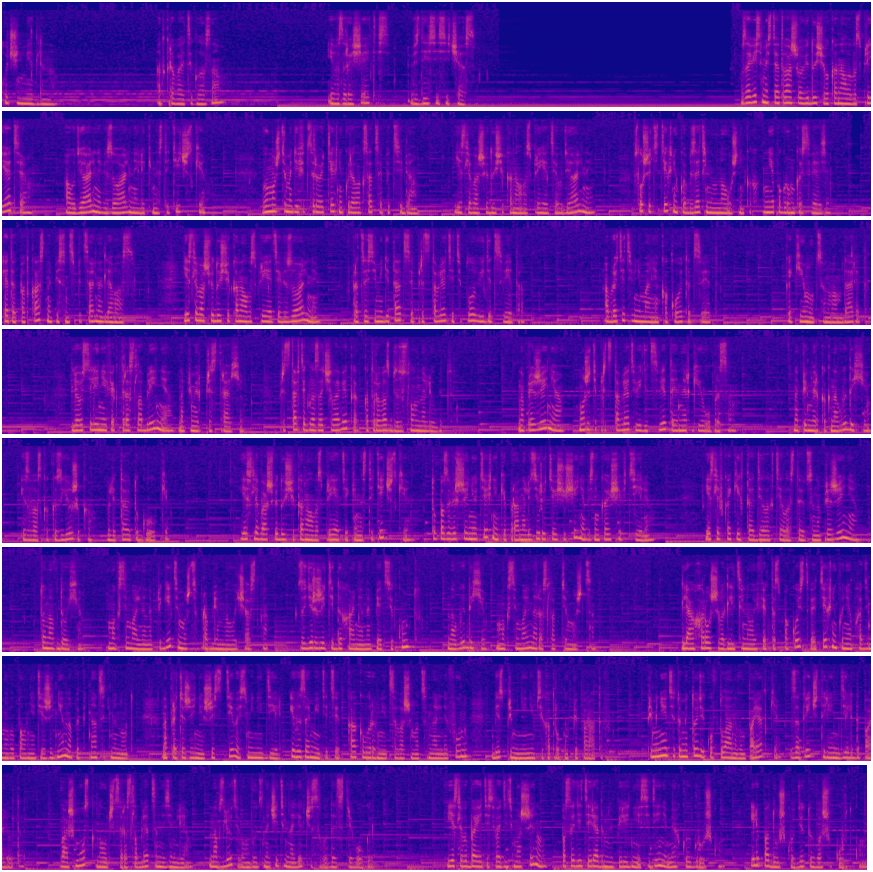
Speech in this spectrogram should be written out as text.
очень медленно открывайте глаза и возвращайтесь в здесь и сейчас – В зависимости от вашего ведущего канала восприятия аудиальный, визуальный или кинестетический. Вы можете модифицировать технику релаксации под себя. Если ваш ведущий канал восприятия аудиальный, слушайте технику обязательно в наушниках, не по громкой связи. Этот подкаст написан специально для вас. Если ваш ведущий канал восприятия визуальный, в процессе медитации представляйте тепло в виде цвета. Обратите внимание, какой это цвет, какие эмоции он вам дарит – для усиления эффекта расслабления, например, при страхе, представьте глаза человека, который вас безусловно любит. Напряжение можете представлять в виде цвета, энергии и образа. Например, как на выдохе из вас, как из ежика, вылетают иголки. Если ваш ведущий канал восприятия кинестетический, то по завершению техники проанализируйте ощущения, возникающие в теле. Если в каких-то отделах тела остается напряжение, то на вдохе Максимально напрягите мышцы проблемного участка. Задержите дыхание на 5 секунд. На выдохе максимально расслабьте мышцы. Для хорошего длительного эффекта спокойствия технику необходимо выполнять ежедневно по 15 минут на протяжении 6-8 недель, и вы заметите, как выровняется ваш эмоциональный фон без применения психотропных препаратов. Применяйте эту методику в плановом порядке за 3-4 недели до полета – Ваш мозг научится расслабляться на земле. На взлете вам будет значительно легче совладать с тревогой. Если вы боитесь водить машину, посадите рядом на переднее сиденье мягкую игрушку или подушку, одетую в вашу куртку,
